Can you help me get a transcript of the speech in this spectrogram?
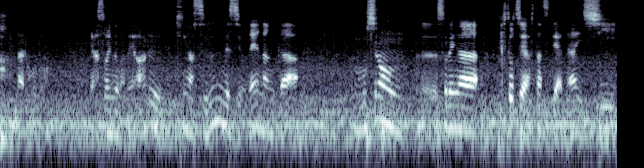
あ、なるほど。いや、そういうのがね、ある気がするんですよね。なんか、もちろんそれが1つや2つではないし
